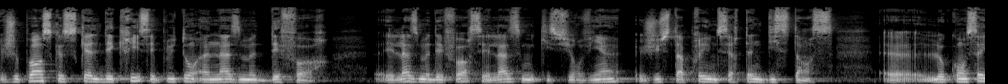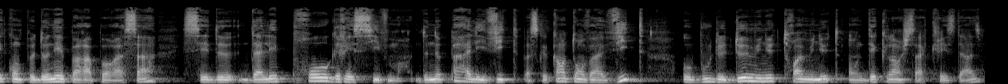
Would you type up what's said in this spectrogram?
Je pense que ce qu'elle décrit, c'est plutôt un asthme d'effort. Et l'asthme d'effort, c'est l'asthme qui survient juste après une certaine distance. Euh, le conseil qu'on peut donner par rapport à ça, c'est d'aller progressivement, de ne pas aller vite, parce que quand on va vite, au bout de deux minutes, trois minutes, on déclenche sa crise d'asthme.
